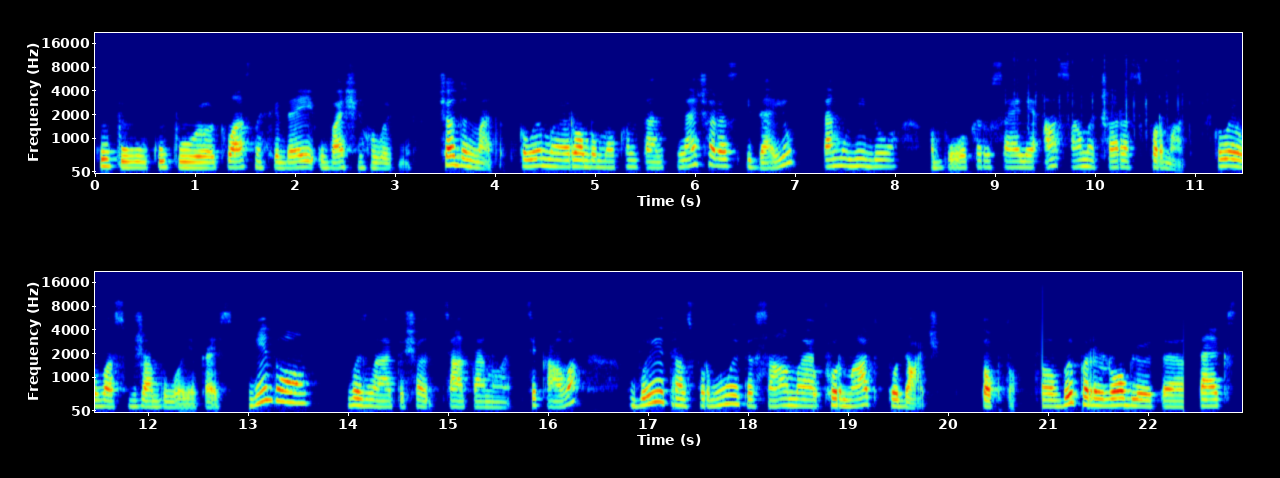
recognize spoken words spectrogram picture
купу купу класних ідей у вашій голові. Ще один метод, коли ми робимо контент не через ідею, тему відео або каруселі, а саме через формат. Коли у вас вже було якесь відео, ви знаєте, що ця тема цікава, ви трансформуєте саме формат подачі. Тобто ви перероблюєте текст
